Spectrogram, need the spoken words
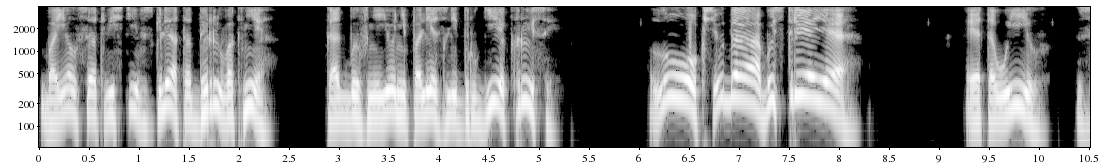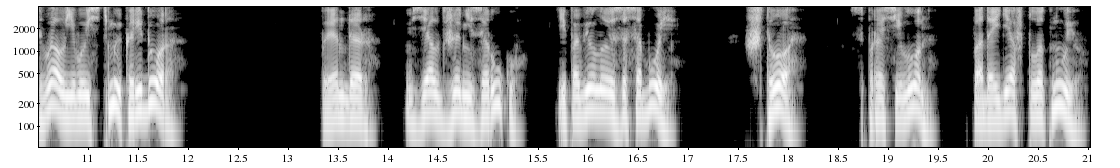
боялся отвести взгляд от дыры в окне, как бы в нее не полезли другие крысы. «Лук, сюда, быстрее!» Это Уилл звал его из тьмы коридора. Пендер взял Дженни за руку и повел ее за собой. «Что?» — спросил он, подойдя вплотную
